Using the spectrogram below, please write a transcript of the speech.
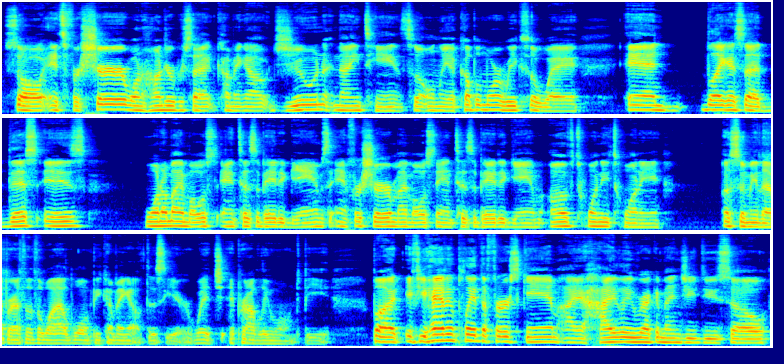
So it's for sure 100% coming out June 19th, so only a couple more weeks away. And like I said, this is one of my most anticipated games, and for sure my most anticipated game of 2020, assuming that Breath of the Wild won't be coming out this year, which it probably won't be. But if you haven't played the first game, I highly recommend you do so.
